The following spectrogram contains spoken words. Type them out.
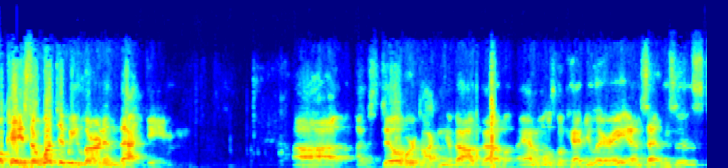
Okay, so what did we learn in that game? Uh, uh, still, we're talking about uh, animals, vocabulary, and sentences.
